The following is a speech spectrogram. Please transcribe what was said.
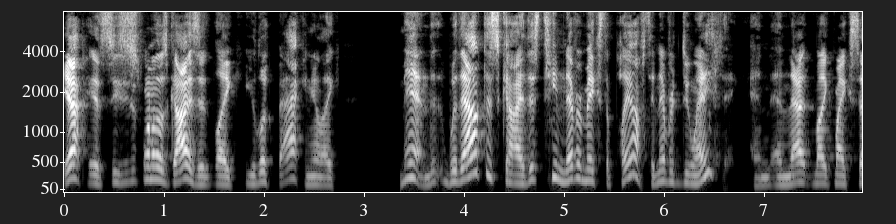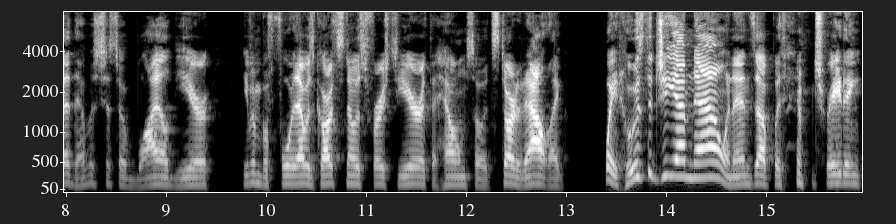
yeah, it's he's just one of those guys that like you look back and you're like, man, th- without this guy, this team never makes the playoffs. They never do anything. And and that, like Mike said, that was just a wild year. Even before that was Garth Snow's first year at the helm, so it started out like, wait, who's the GM now? And ends up with him trading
